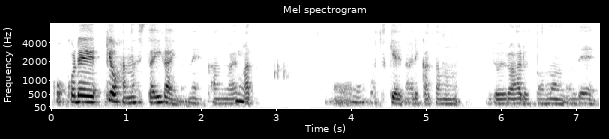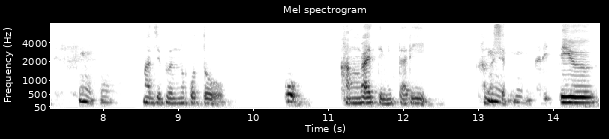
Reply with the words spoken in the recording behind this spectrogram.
ここれ今日話した以外のね考え方とか、うん、お付き合いのあり方もいろいろあると思うので、うんうん、まあ、自分のことを考えてみたり話し合ってみたりっていう、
